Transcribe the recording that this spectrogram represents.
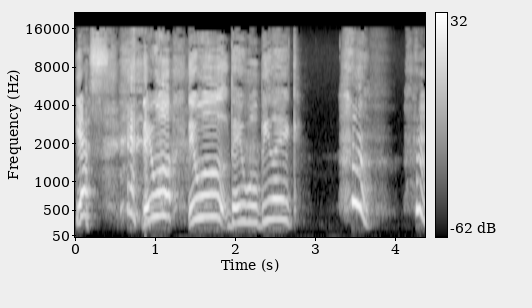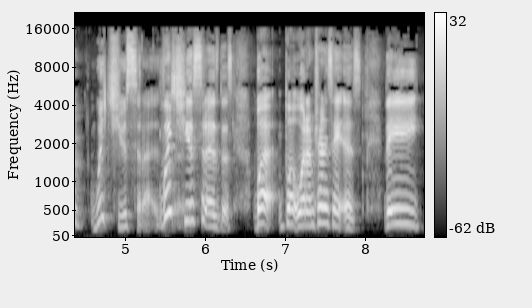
yes, they will they will they will be like hmm. Which Yusra is which Yusra is this? But but what I'm trying to say is they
